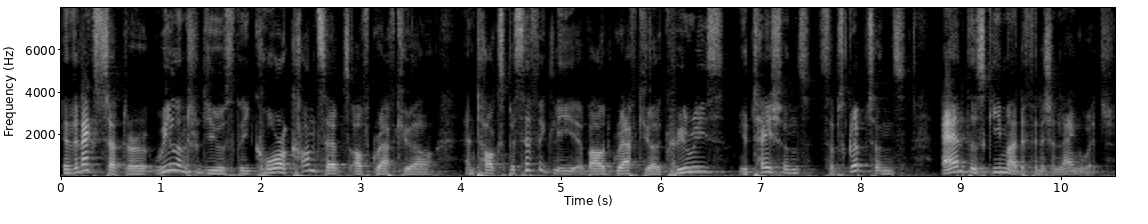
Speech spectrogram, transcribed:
In the next chapter, we'll introduce the core concepts of GraphQL and talk specifically about GraphQL queries, mutations, subscriptions, and the schema definition language.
